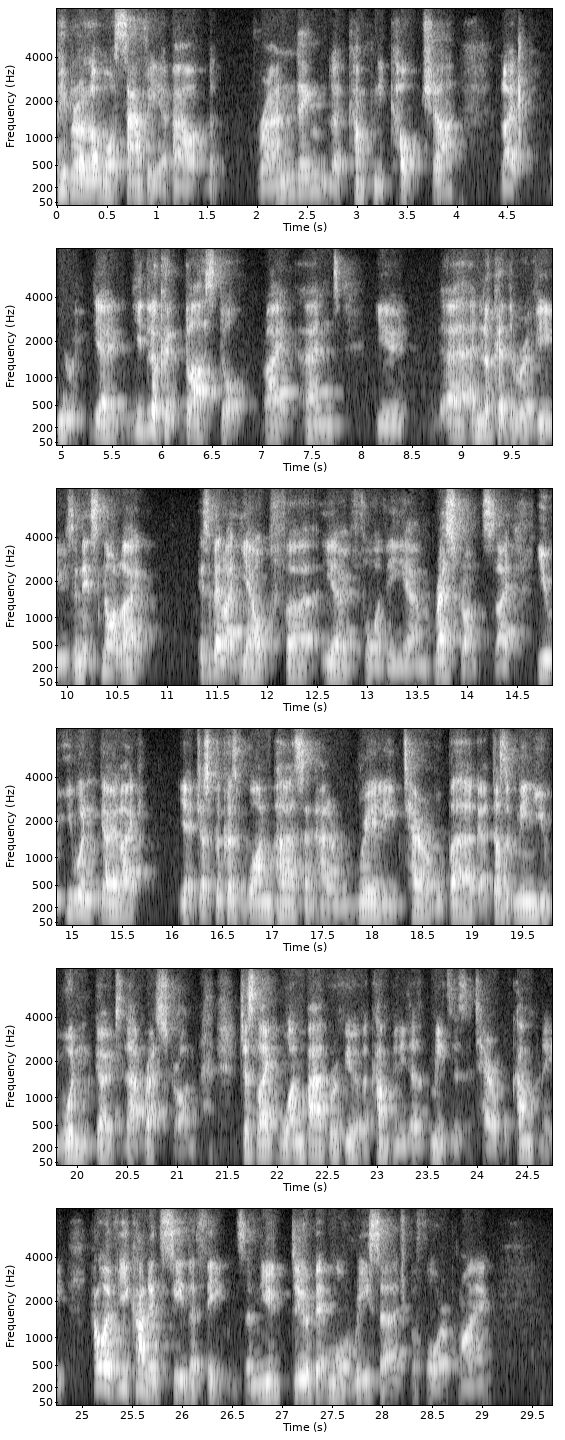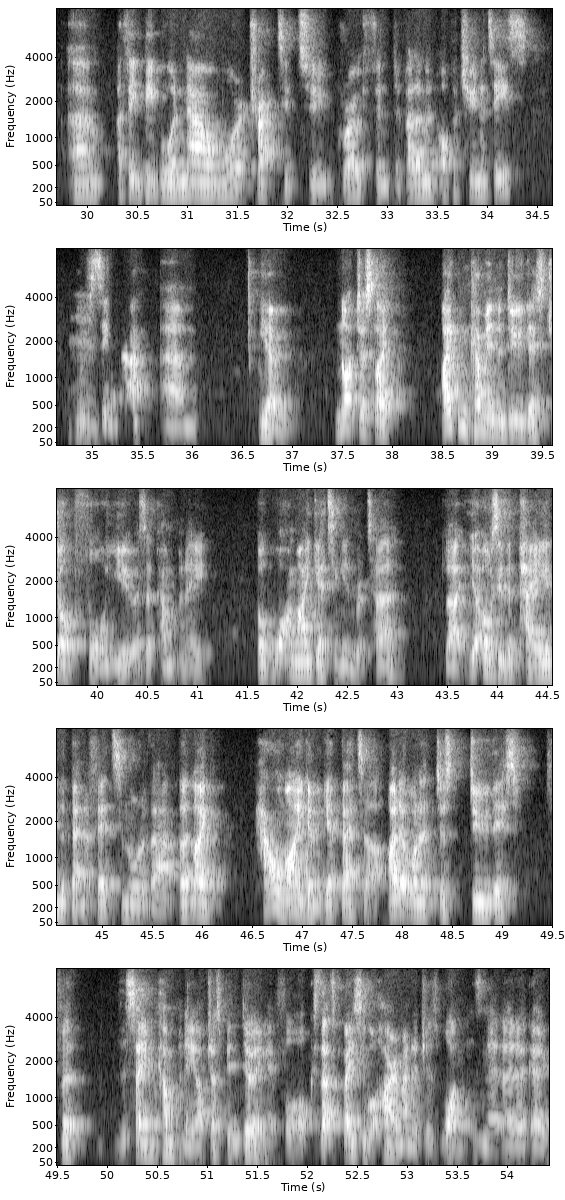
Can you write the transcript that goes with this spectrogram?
People are a lot more savvy about the branding, the company culture. Like you, you know, you look at Glassdoor, right, and you uh, and look at the reviews, and it's not like it's a bit like Yelp for you know for the um, restaurants. Like you you wouldn't go like yeah just because one person had a really terrible burger doesn't mean you wouldn't go to that restaurant. Just like one bad review of a company doesn't mean it's a terrible company. However, you kind of see the themes and you do a bit more research before applying. Um, I think people are now more attracted to growth and development opportunities. Mm. We've seen that. Um, you know, not just like I can come in and do this job for you as a company, but what am I getting in return? Like, yeah, obviously the pay and the benefits and all of that, but like, how am I going to get better? I don't want to just do this for the same company I've just been doing it for, because that's basically what hiring managers want, isn't it? They don't go,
